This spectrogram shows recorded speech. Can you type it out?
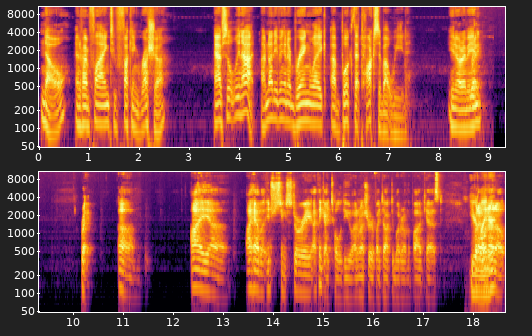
no. And if I'm flying to fucking Russia, absolutely not. I'm not even going to bring like a book that talks about weed. You know what I mean? Right. right. Um, I uh, I have an interesting story. I think I told you. I'm not sure if I talked about it on the podcast. Your but lighter? I went on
